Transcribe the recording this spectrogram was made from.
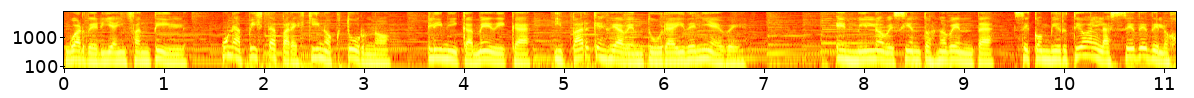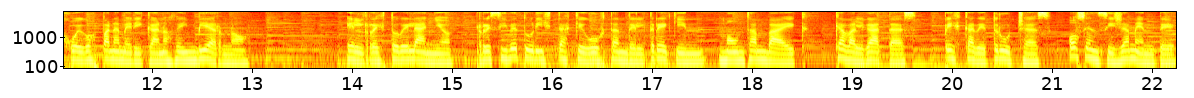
guardería infantil, una pista para esquí nocturno, clínica médica y parques de aventura y de nieve. En 1990 se convirtió en la sede de los Juegos Panamericanos de Invierno. El resto del año recibe turistas que gustan del trekking, mountain bike, cabalgatas, pesca de truchas o sencillamente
